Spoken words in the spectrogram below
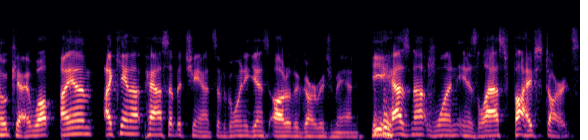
Okay, well, I am. I cannot pass up a chance of going against Otto the Garbage Man. He has not won in his last five starts.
